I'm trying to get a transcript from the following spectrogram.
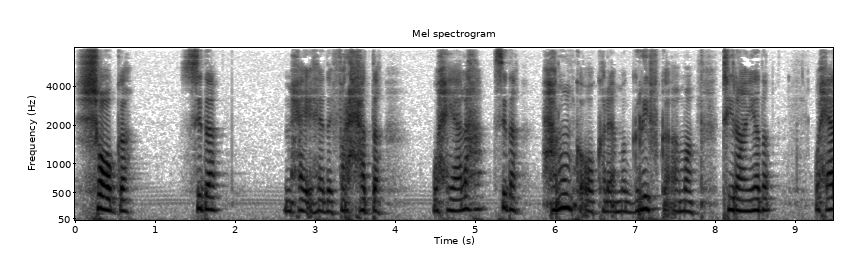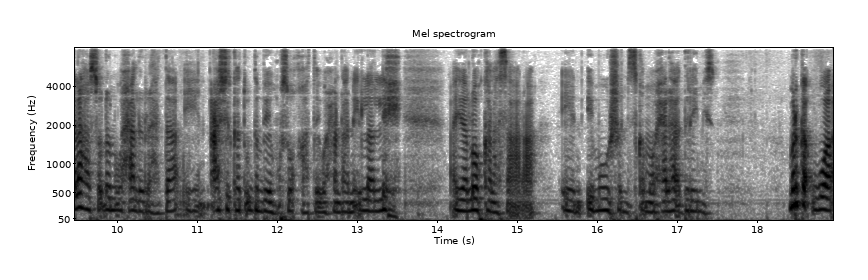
shooga sida maxay ahayday farxadda waxyaalaha sida xanuunka oo kale ama griefka ama tiraanyada waxyaalahaasoo dhan waxaa la yiraahdaa cashirkaad u dambeeyan ku soo qaatay waxaan dhahnay ilaa lix ayaa loo kala saaraa emotionska ama waxyaalaha aad dareemaysid marka waa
